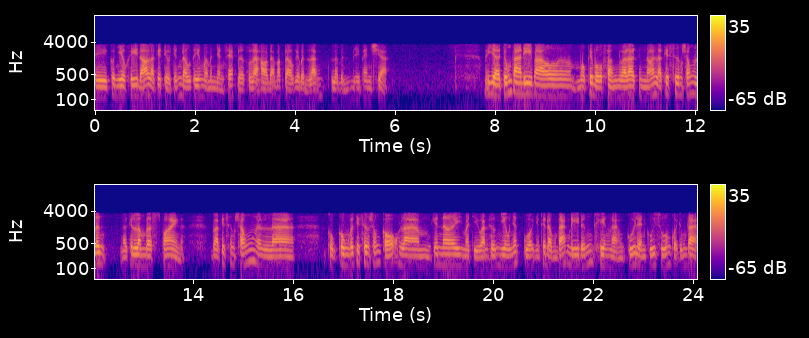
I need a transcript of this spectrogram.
thì có nhiều khi đó là cái triệu chứng đầu tiên mà mình nhận xét được là họ đã bắt đầu cái bệnh lẫn là bệnh dementia. Bây giờ chúng ta đi vào một cái bộ phận gọi là nói là cái xương sống lưng, là cái lumbar spine. Và cái xương sống là cùng cùng với cái xương sống cổ là cái nơi mà chịu ảnh hưởng nhiều nhất của những cái động tác đi đứng khiêng nặng cúi lên cúi xuống của chúng ta.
